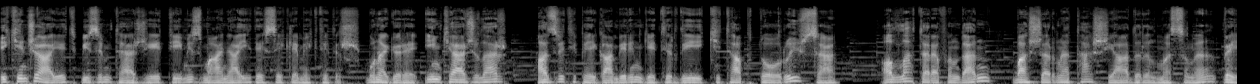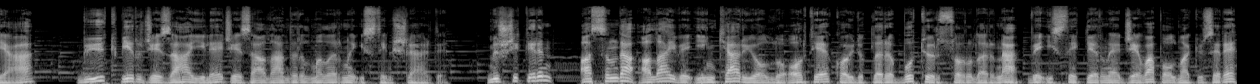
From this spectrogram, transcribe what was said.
İkinci ayet bizim tercih ettiğimiz manayı desteklemektedir. Buna göre inkarcılar, Hazreti Peygamber'in getirdiği kitap doğruysa, Allah tarafından başlarına taş yağdırılmasını veya büyük bir ceza ile cezalandırılmalarını istemişlerdi. Müşriklerin aslında alay ve inkar yollu ortaya koydukları bu tür sorularına ve isteklerine cevap olmak üzere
